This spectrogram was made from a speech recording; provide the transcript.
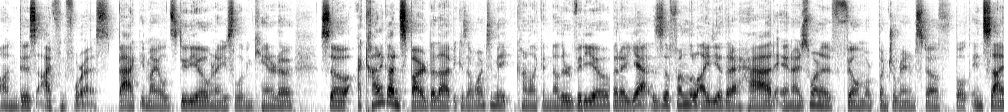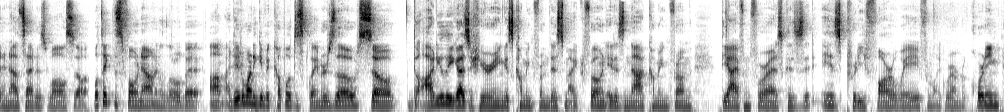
on this iPhone 4S back in my old studio when I used to live in Canada. So I kind of got inspired by that because I wanted to make kind of like another video. But uh, yeah, this is a fun little idea that I had and I just want to film a bunch of random stuff both inside and outside as well. So we'll take this phone out in a little bit. Um, I did want to give a couple disclaimers though. So the audio that you guys are hearing is coming from this microphone. It is not coming from the iPhone 4S because it is pretty far away from like where I'm recording.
